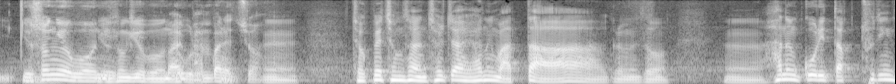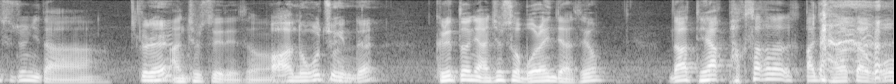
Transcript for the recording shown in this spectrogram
이- 유성엽 의원이 유성엽 의원도 그렇고. 반발했죠. 예. 적폐 청산 철저히 하는 게 맞다. 그러면서 어, 하는 꼴이 딱 초딩 수준이다. 그래? 안철수에 대해서. 아 노골 쪽인데? 그랬더니 안철수가 뭐라 했는지 아세요? 나 대학 박사까지 받았다고.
